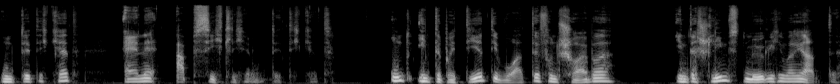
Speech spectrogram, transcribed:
Untätigkeit eine absichtliche Untätigkeit und interpretiert die Worte von Schäuber in der schlimmsten möglichen Variante.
